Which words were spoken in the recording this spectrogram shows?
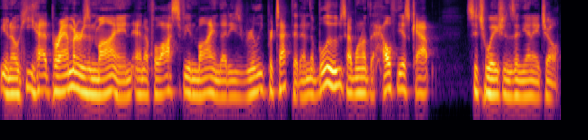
you know, he had parameters in mind and a philosophy in mind that he's really protected. And the Blues have one of the healthiest cap situations in the NHL.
